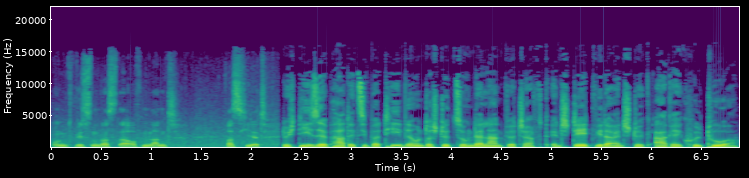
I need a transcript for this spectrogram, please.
und wissen, was da auf dem Land passiert. Durch diese partizipative Unterstützung der Landwirtschaft entsteht wieder ein Stück Agrikultur.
